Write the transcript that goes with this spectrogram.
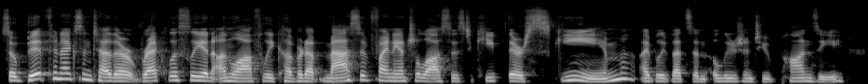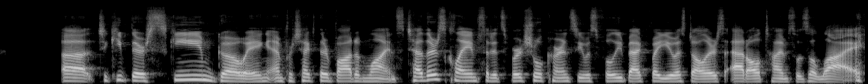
So Bitfinex and Tether recklessly and unlawfully covered up massive financial losses to keep their scheme. I believe that's an allusion to Ponzi. Uh, to keep their scheme going and protect their bottom lines. Tether's claims that its virtual currency was fully backed by US dollars at all times was a lie.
